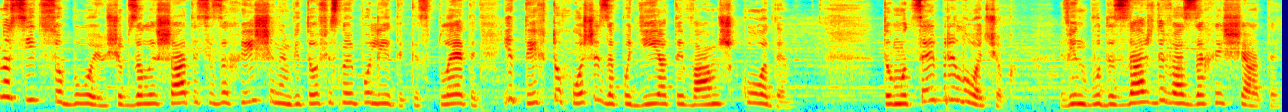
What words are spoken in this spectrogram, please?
Носіть з собою, щоб залишатися захищеним від офісної політики, сплетень і тих, хто хоче заподіяти вам шкоди. Тому цей брелочок він буде завжди вас захищати,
